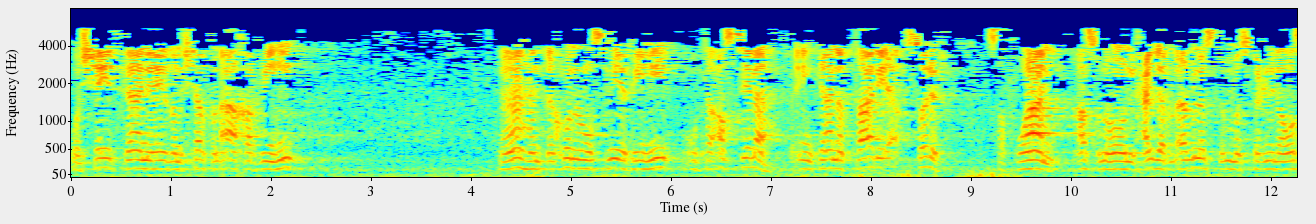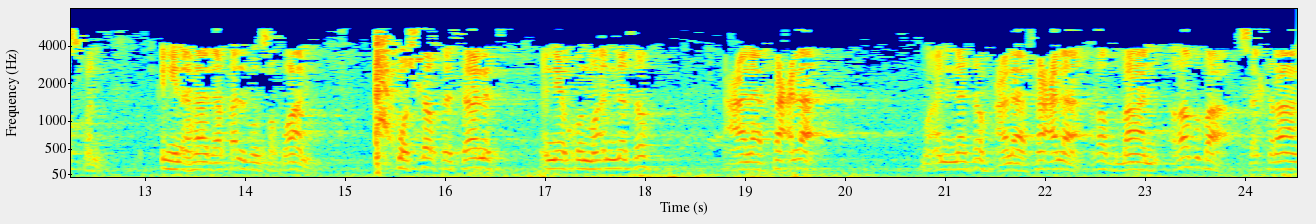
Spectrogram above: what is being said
والشيء الثاني أيضا الشرط الآخر فيه أن تكون الوصفية فيه متأصلة فإن كانت طارئة صرف. صفوان أصله الحجر الأبلس ثم استعمل وصفا. هنا هذا قلب صفوان. والشرط الثالث أن يكون مؤنثه على فعل. مؤنثه على فعل. غضبان غضبة سكران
